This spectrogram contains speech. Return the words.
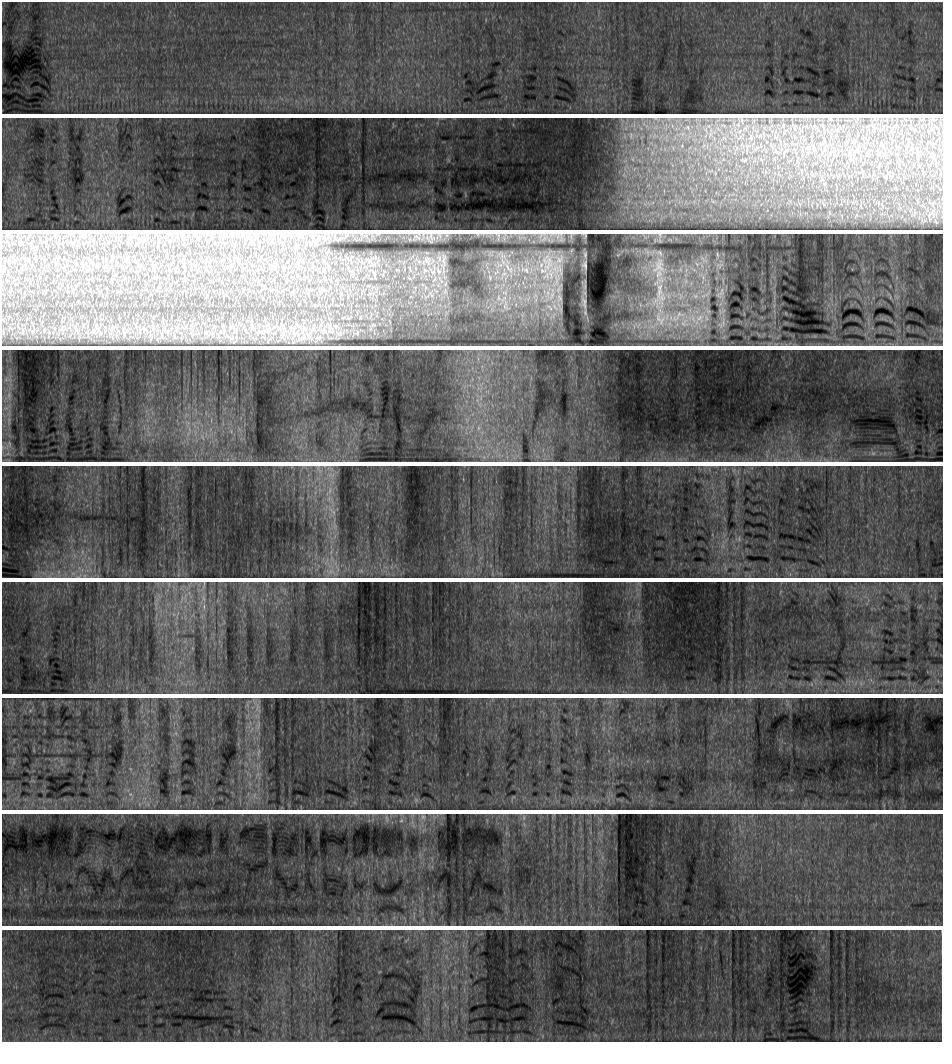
There he is. Okay. The bridge isn't gonna hold. Move, move, move. I'm going, I'm going, I'm going. Let me wake up first. Oh, shit. Ah, we better move. It's about to collapse! Get your ass out of there! I'm going, I'm going, I'm going. This is Bravo 5. We are under heavy attack on the highway bridge. A map grid. 244 352. Request helicopter gunship support. Over. Use this waiter! Yeah, give me a sit rep. I'm on helicopters. Captain Price! We're on our own, sir! RPG!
